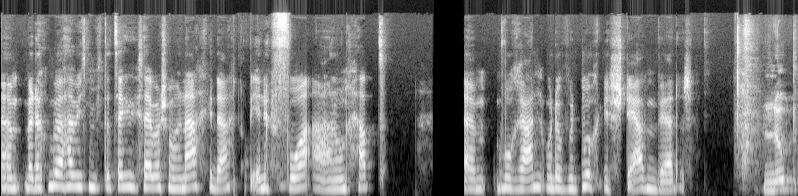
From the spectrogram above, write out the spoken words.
ähm, weil darüber habe ich mich tatsächlich selber schon mal nachgedacht, ob ihr eine Vorahnung habt, ähm, woran oder wodurch ihr sterben werdet. Nope.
